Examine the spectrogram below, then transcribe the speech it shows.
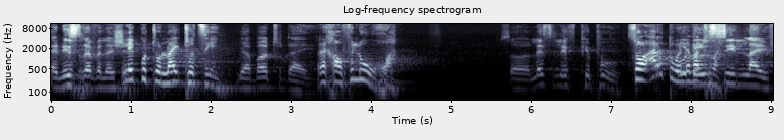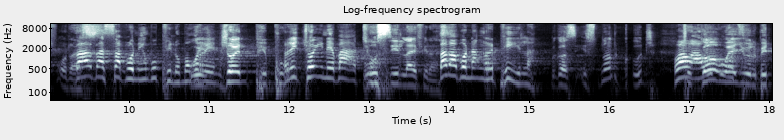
and His revelation, le kotolo a ithotseng we are about to die. re gaufi le o gwa So let's leave people so a re who toele don't batho see life on ba ba us. sa boneng bophelo mo go We rena join people re joine who batho see life in ba us. ba bonang re phela Because it's not good Wow, to go where you will be go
